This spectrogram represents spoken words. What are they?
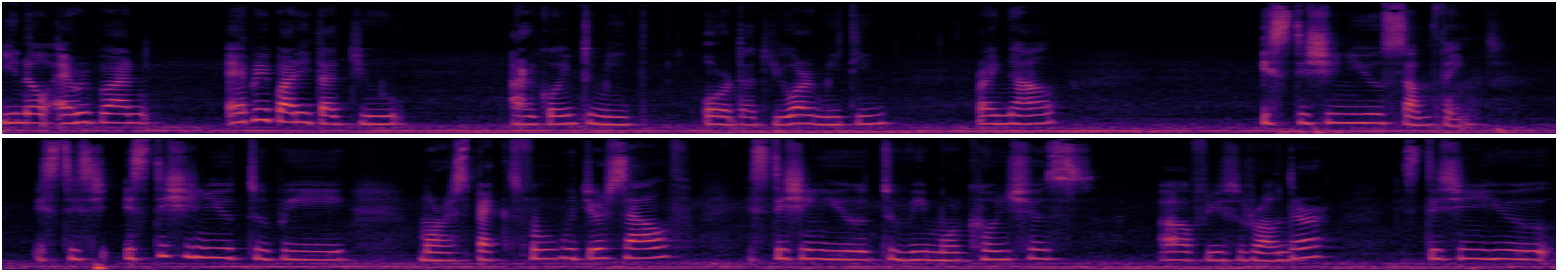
You know everyone everybody that you are going to meet or that you are meeting right now is teaching you something. Is, is teaching you to be more respectful with yourself. Is teaching you to be more conscious of your surrounder. It's teaching you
